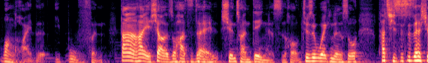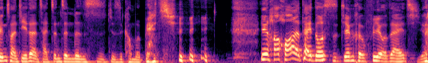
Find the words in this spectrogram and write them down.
忘怀的一部分。当然，他也笑着说，他是在宣传电影的时候，就是 Wagner 说他其实是在宣传阶段才真正认识，就是 Cumberbatch。因为他花了太多时间和 Phil 在一起了，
